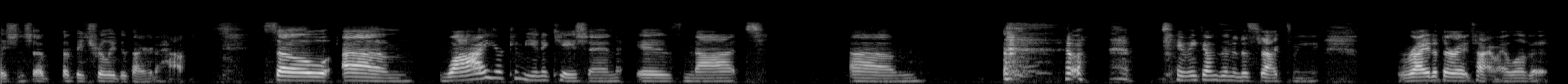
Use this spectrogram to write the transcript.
relationships that they truly desire to have. So, um, why your communication is not, um, Jamie comes in and distracts me right at the right time. I love it.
